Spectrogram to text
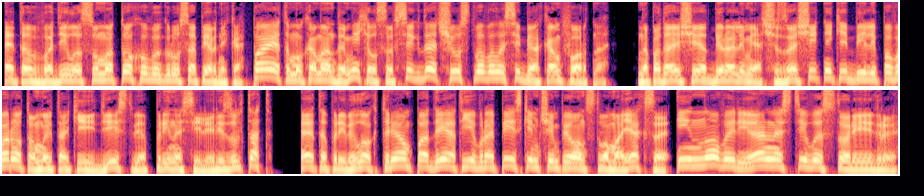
Это вводило суматоху в игру соперника, поэтому команда Михелса всегда чувствовала себя комфортно. Нападающие отбирали мяч, защитники били поворотом, и такие действия приносили результат. Это привело к трем подряд европейским чемпионствам Аякса и новой реальности в истории игры.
